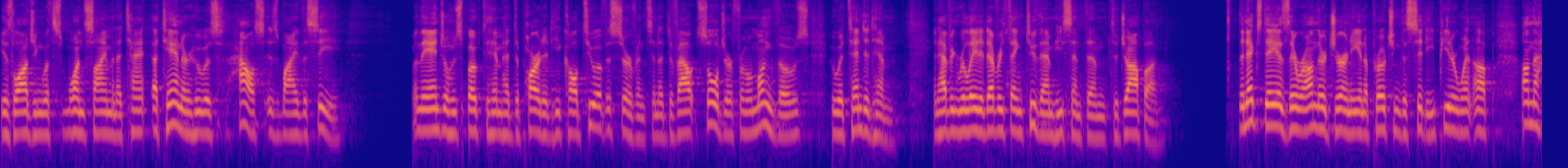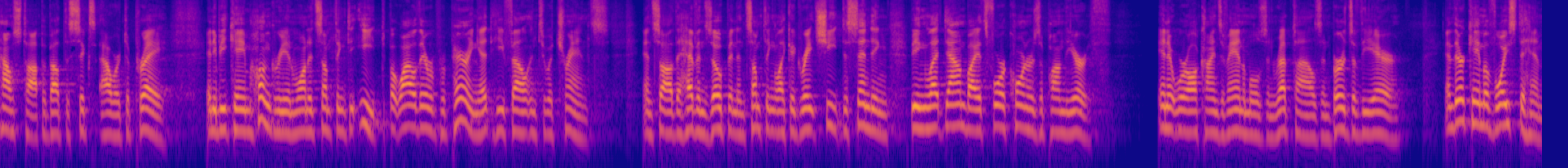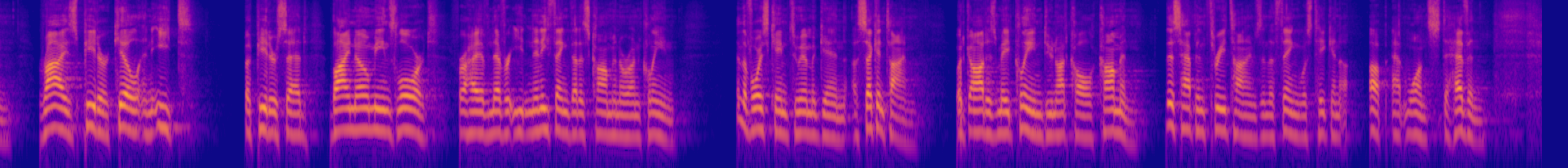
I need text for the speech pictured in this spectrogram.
Is lodging with one Simon, a, tanner, whose house is by the sea. When the angel who spoke to him had departed, he called two of his servants and a devout soldier from among those who attended him. And having related everything to them, he sent them to Joppa. The next day, as they were on their journey and approaching the city, Peter went up on the housetop about the sixth hour to pray. And he became hungry and wanted something to eat. But while they were preparing it, he fell into a trance and saw the heavens open and something like a great sheet descending, being let down by its four corners upon the earth. In it were all kinds of animals and reptiles and birds of the air. And there came a voice to him Rise, Peter, kill and eat. But Peter said, By no means, Lord, for I have never eaten anything that is common or unclean. And the voice came to him again a second time What God has made clean, do not call common. This happened three times, and the thing was taken up at once to heaven.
